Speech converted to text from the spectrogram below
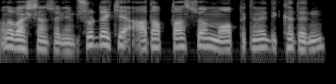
Ona baştan söyleyeyim. Şuradaki adaptasyon muhabbetine dikkat edin.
